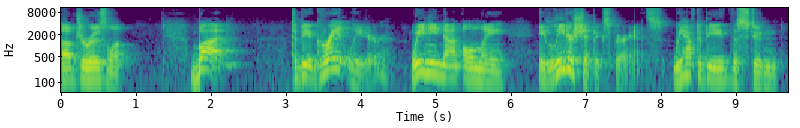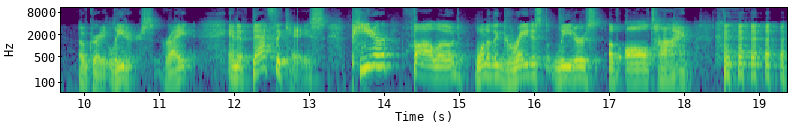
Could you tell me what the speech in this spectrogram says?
of Jerusalem. But to be a great leader, we need not only a leadership experience, we have to be the student of great leaders, right? And if that's the case, Peter followed one of the greatest leaders of all time. and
